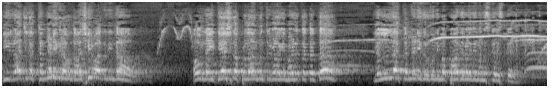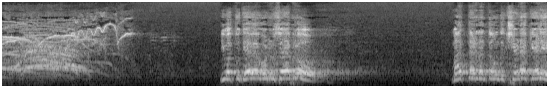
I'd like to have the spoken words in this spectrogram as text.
ಈ ರಾಜ್ಯದ ಕನ್ನಡಿಗರ ಒಂದು ಆಶೀರ್ವಾದದಿಂದ ಅವ್ರನ್ನ ಈ ದೇಶದ ಪ್ರಧಾನಮಂತ್ರಿಗಳಾಗಿ ಮಾಡಿರ್ತಕ್ಕಂಥ ಎಲ್ಲ ಕನ್ನಡಿಗರಿಗೂ ನಿಮ್ಮ ಪಾದಗಳಿಗೆ ನಮಸ್ಕರಿಸ್ತೇನೆ. ಇವತ್ತು ದೇವೇಗೌಡರು ಸಾಹೇಬರು ಮಾತನಾಡಿದಂತ ಒಂದು ಕ್ಷಣ ಕೇಳಿ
